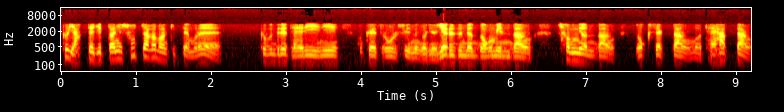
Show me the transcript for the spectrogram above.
그 약대 집단이 숫자가 많기 때문에 그분들의 대리인이 국회에 들어올 수 있는 거죠. 예를 들면 농민당, 청년당, 녹색당, 뭐 대학당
